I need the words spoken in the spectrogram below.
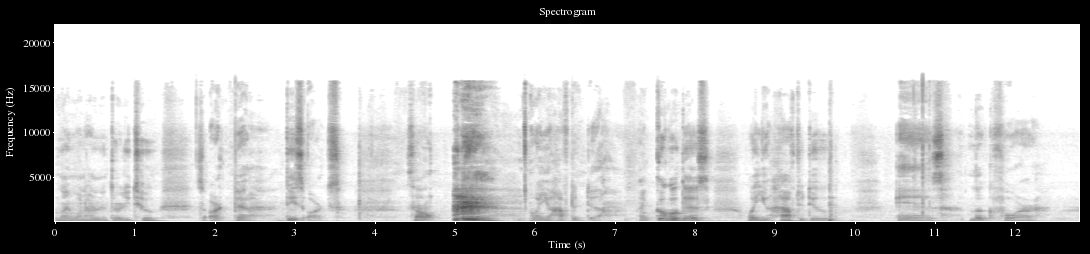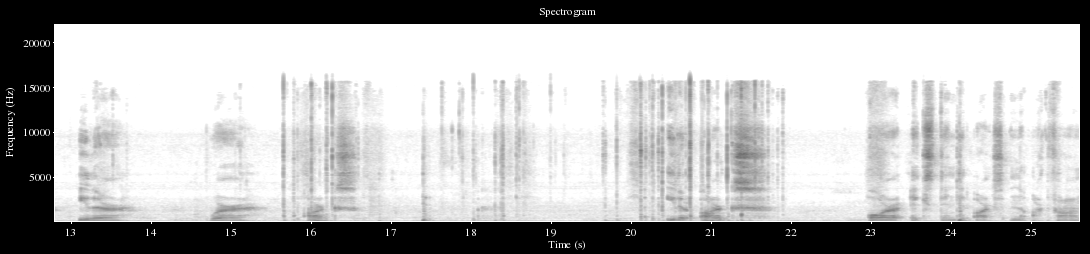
line 132 so arc these arcs. So what you have to do I google this what you have to do is look for either were arcs. Either arcs or extended arcs in the arc farm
